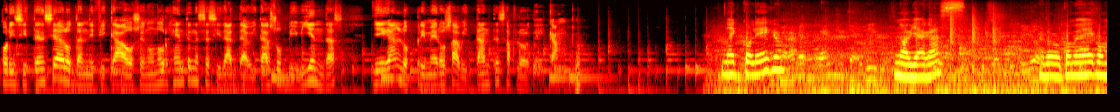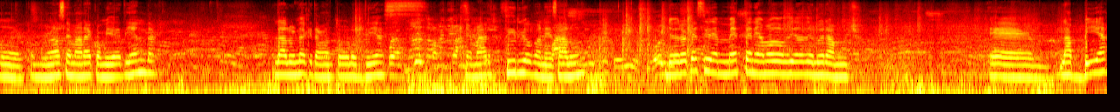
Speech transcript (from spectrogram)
por insistencia de los damnificados en una urgente necesidad de habitar sus viviendas, llegan los primeros habitantes a Flor del Campo no hay colegio, no había gas. Me tocó comer como, como una semana de comida de tienda. La luz la quitaban todos los días. Qué martirio con esa luz. Yo creo que si de mes teníamos dos días de luz era mucho. Eh, las vías,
